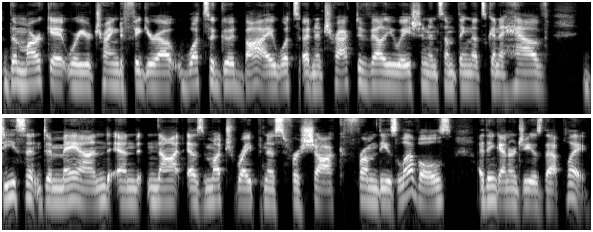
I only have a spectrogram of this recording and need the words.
the market where you're trying to figure out what's a good buy, what's an attractive valuation, and something that's going to have decent demand and not as much ripeness for shock from these levels, I think energy is that play.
